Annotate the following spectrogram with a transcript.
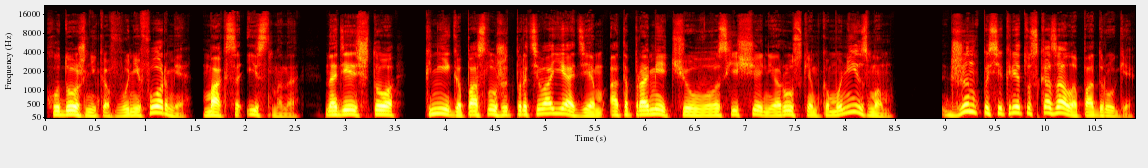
художников в униформе Макса Истмана, надеясь, что книга послужит противоядием от опрометчивого восхищения русским коммунизмом, Джин по секрету сказала подруге,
